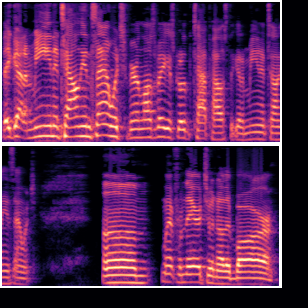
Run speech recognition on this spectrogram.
they got a mean Italian sandwich. If you're in Las Vegas, go to the Tap House. They got a mean Italian sandwich. Um, went from there to another bar,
